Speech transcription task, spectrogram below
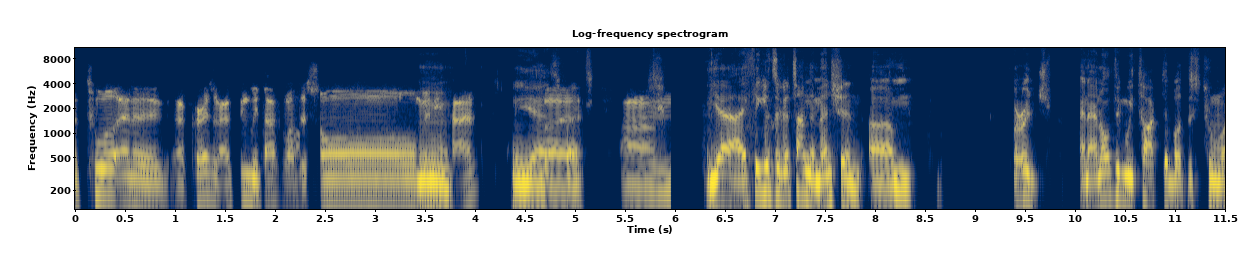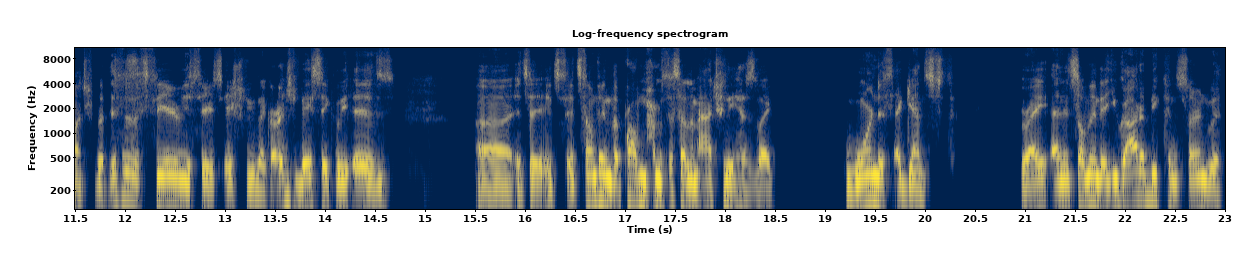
a tool and a, a curse. I think we talked about this so many Mm. times. Yeah But- Um, yeah i think it's a good time to mention um ujb and i don't think we talked about this too much but this is a serious serious issue. Like ujb basically is uh it's a it's it's something the prophet muhammad actually has like warned us against right? And it's something that you got to be concerned with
